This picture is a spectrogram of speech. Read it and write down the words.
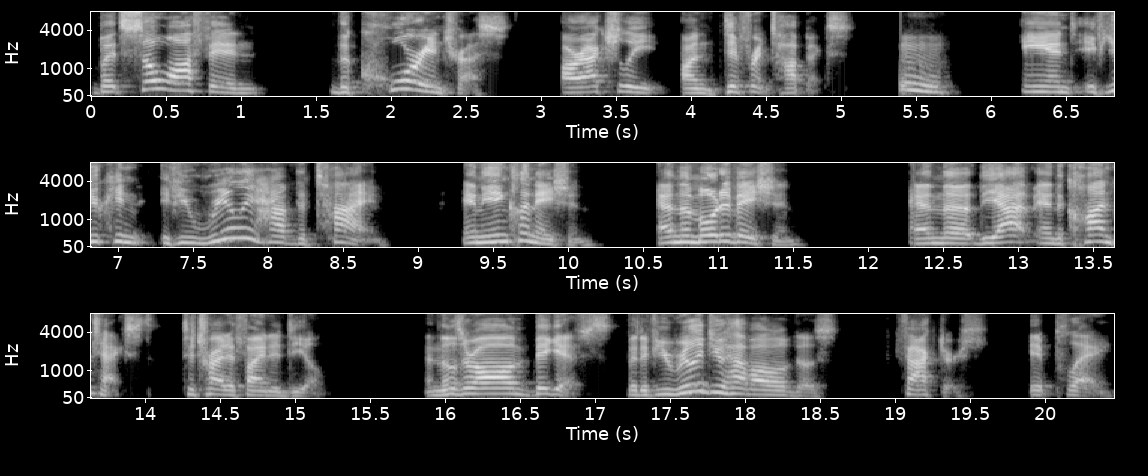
but so often the core interests are actually on different topics. Mm. And if you can, if you really have the time and the inclination and the motivation and the the app and the context to try to find a deal, and those are all big ifs. But if you really do have all of those factors at play,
